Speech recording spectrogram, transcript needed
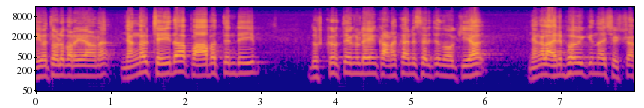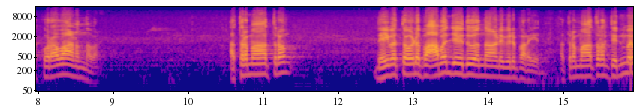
ദൈവത്തോട് പറയുകയാണ് ഞങ്ങൾ ചെയ്ത പാപത്തിന്റെയും ദുഷ്കൃത്യങ്ങളുടെയും കണക്കനുസരിച്ച് നോക്കിയാൽ ഞങ്ങൾ അനുഭവിക്കുന്ന ശിക്ഷ കുറവാണെന്ന് പറയും അത്രമാത്രം ദൈവത്തോട് പാപം ചെയ്തു എന്നാണ് ഇവർ പറയുന്നത്. അത്രമാത്രം തിന്മ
